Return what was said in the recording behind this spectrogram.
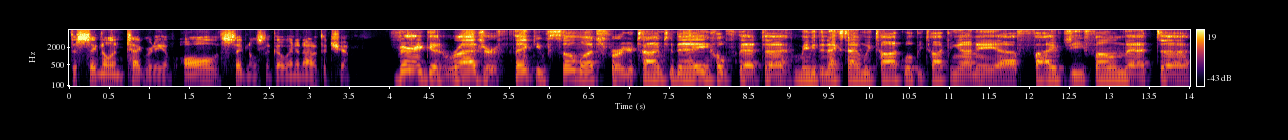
the signal integrity of all the signals that go in and out of the chip. Very good. Roger, thank you so much for your time today. Hope that uh, maybe the next time we talk, we'll be talking on a uh, 5G phone that uh,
